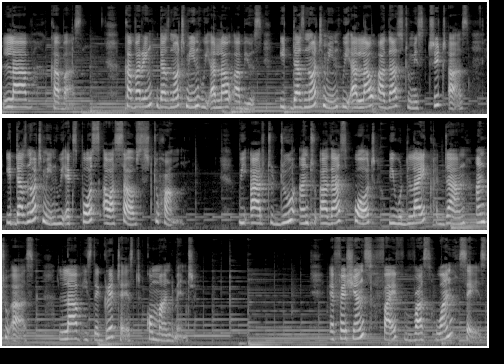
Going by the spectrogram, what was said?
Love covers. Covering does not mean we allow abuse. It does not mean we allow others to mistreat us. It does not mean we expose ourselves to harm. We are to do unto others what we would like done unto us. Love is the greatest commandment. Ephesians 5, verse 1 says,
